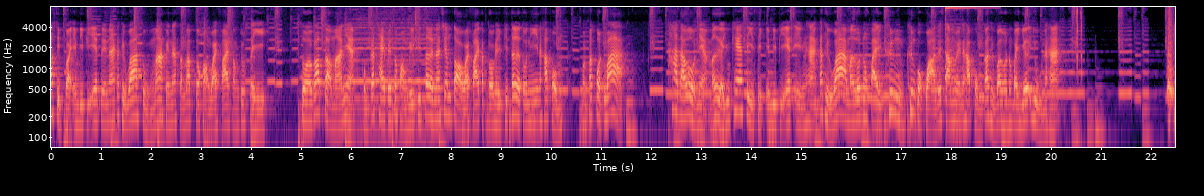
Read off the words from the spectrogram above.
90 กว่า Mbps เลยนะ ก็ถือว่าสูงมากเลยนะสำหรับตัวของ Wi-Fi 2.4 ส่วนรอบต่อมาเนี่ยผมก็ใช้เป็นตัวของ Repeater นะเชื่อมต่อ Wi-Fi กับตัว Repeater ตัวนี้นะครับผมผลปรากฏว่าค่าดาวน์โหลดเนี่ยมาเหลืออยู่แค่ 40 Mbps เองนะฮะ ก็ถือว่ามันลดลงไปครึ่งครึ่งกว่าๆด้วยซ้ำเลยนะครับผมก็ถือว่าลดลงไปเยอะอยู่นะฮะ โอเค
